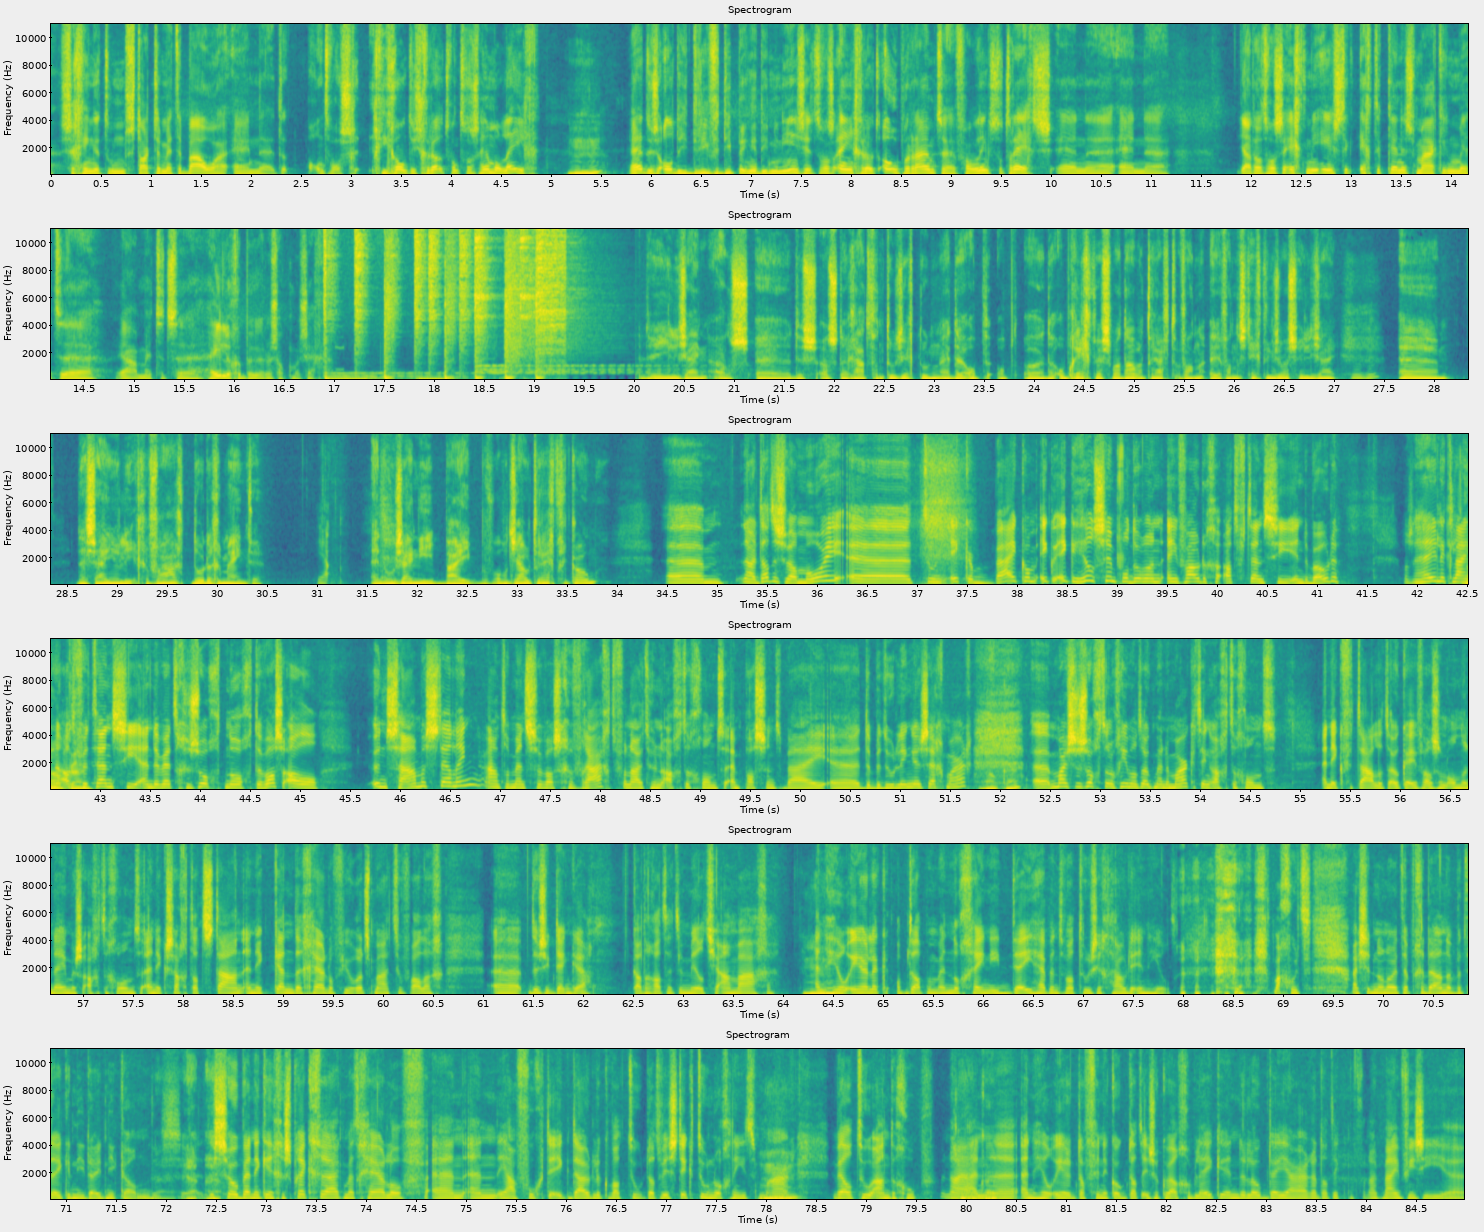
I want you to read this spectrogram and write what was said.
ze gingen toen starten met de bouwen en dat pand was gigantisch groot, want het was helemaal leeg. Mhm. Dus al die drie verdiepingen die er niet in zitten, was één groot open ruimte van links tot rechts. En, en ja, dat was echt mijn eerste echte kennismaking met, eh, ja, met het eh, hele gebeuren, zou ik maar zeggen. Jullie zijn als, eh, dus als de Raad van Toezicht toen, de, op, op, eh, de oprichters wat dat betreft van, eh, van de stichting, zoals jullie zei. Ehm, daar zijn jullie gevraagd door de gemeente. Ja. En hoe zijn die bij bijvoorbeeld jou terechtgekomen? Ehm, nou, dat is wel mooi. Eh, toen ik erbij kwam, ik, ik heel simpel door een eenvoudige advertentie in de bode. Het was een hele kleine advertentie en er werd gezocht nog. Er was al een samenstelling. Een aantal mensen was gevraagd vanuit hun achtergrond en passend bij eh, de bedoelingen, zeg maar. Eh, maar ze zochten nog iemand ook met een marketingachtergrond. En ik vertaal het ook even als een ondernemersachtergrond. En ik zag dat staan en ik kende Gerlof Joritsma toevallig. Eh, dus ik denk, ja, ik kan er altijd een mailtje aan wagen. Mhm. En heel eerlijk, op dat moment nog geen idee hebbend wat toezicht houden inhield. maar goed, als je het nog nooit hebt gedaan, dat betekent niet dat je het niet kan. Dus, Ja, ja, eh, dus zo ben ik in gesprek geraakt met Gerlof. En, en ja, voegde ik duidelijk wat toe. Dat wist ik toen nog niet, maar Mhm. wel toe aan de groep. Nou ja, en, eh, en heel eerlijk, dat vind ik ook, dat is ook wel gebleken in de loop der jaren. Dat ik vanuit mijn visie eh,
